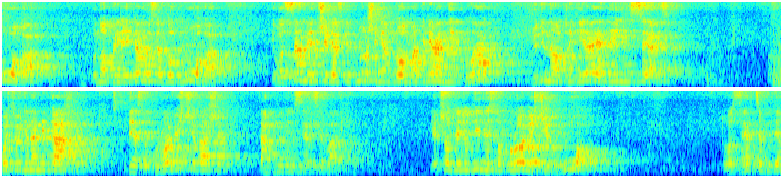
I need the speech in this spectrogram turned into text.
Бога, воно приліплялося до Бога. І от саме через відношення до матеріальних благ людина определяє, де її серце. Господь сьогодні нам і каже, де сокровище ваше, там буде і серце ваше. Якщо для людини сокровище Бог, то серце буде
